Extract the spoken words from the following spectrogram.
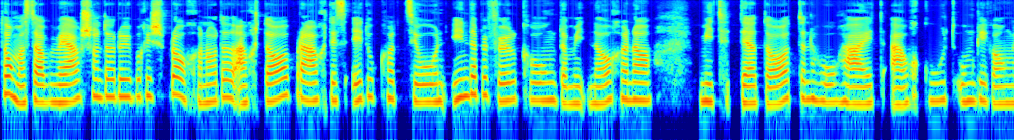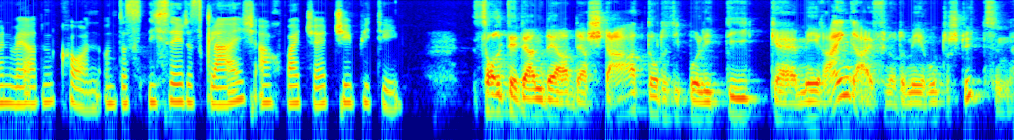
Thomas, da haben wir auch schon darüber gesprochen, oder? Auch da braucht es Education in der Bevölkerung, damit nachher mit der Datenhoheit auch gut umgegangen werden kann. Und das, ich sehe das gleich auch bei ChatGPT. Sollte dann der, der Staat oder die Politik äh, mehr eingreifen oder mehr unterstützen?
